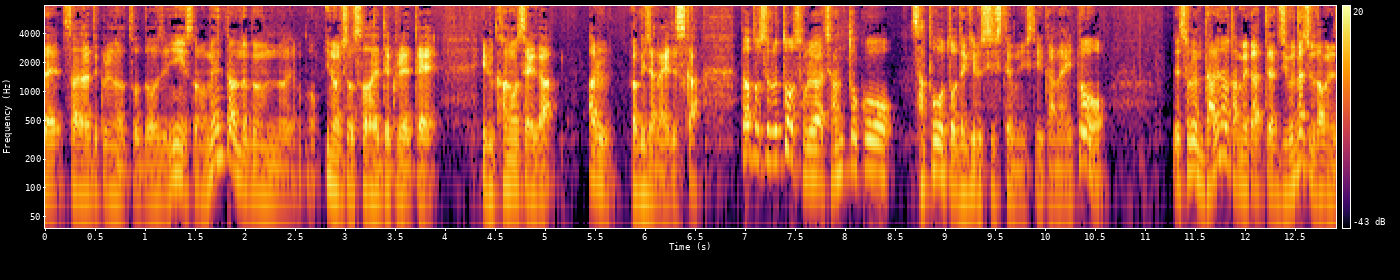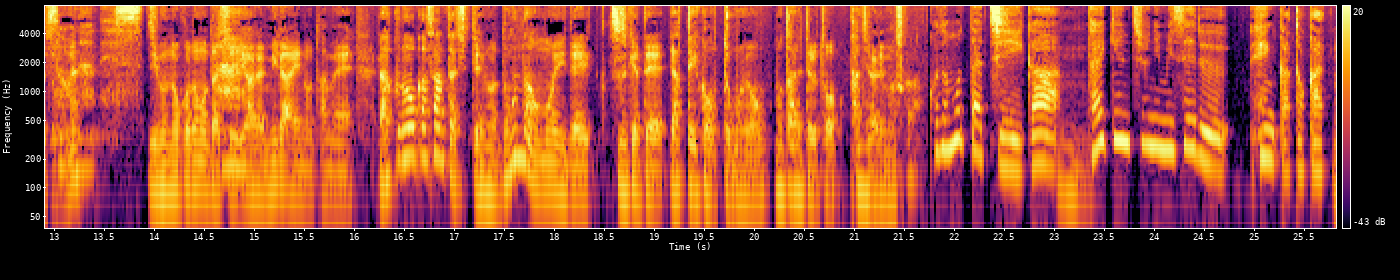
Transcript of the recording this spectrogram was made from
え支えてくれるのと同時にそのメンタルの部分の命を支えてくれている可能性があるわけじゃないですか。だとするとそれはちゃんとこうサポートできるシステムにしていかないとで、それは誰のためかって自分たちのためですよね。自分の子供たち、はい、あれ未来のため。酪農家さんたちっていうのはどんな思いで続けてやっていこうって思いを持たれてると感じられますか？子供たちが体験中に見せる変化とかって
